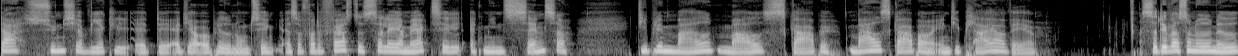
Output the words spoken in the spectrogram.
der synes jeg virkelig, at, øh, at jeg oplevede nogle ting. Altså for det første, så lagde jeg mærke til, at mine sanser, de blev meget, meget skarpe. Meget skarpere, end de plejer at være. Så det var sådan noget med,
